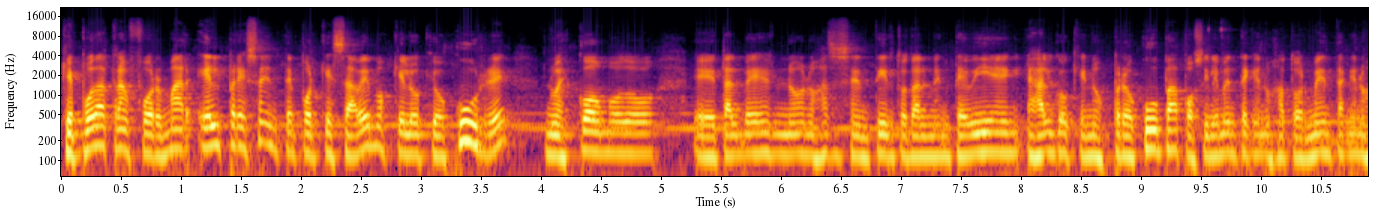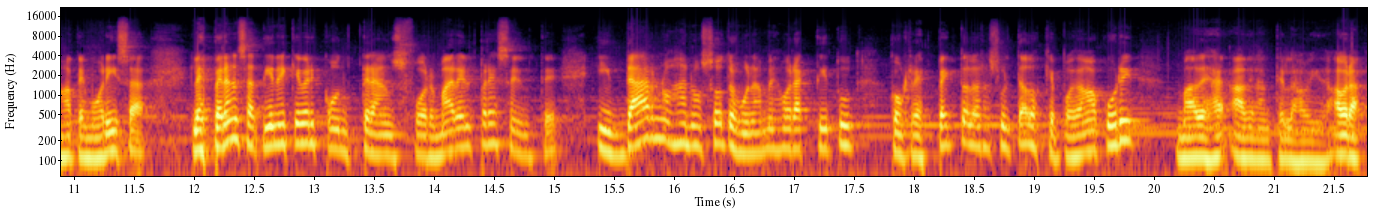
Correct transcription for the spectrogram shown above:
que pueda transformar el presente, porque sabemos que lo que ocurre no es cómodo, eh, tal vez no nos hace sentir totalmente bien, es algo que nos preocupa, posiblemente que nos atormenta, que nos atemoriza. La esperanza tiene que ver con transformar el presente y darnos a nosotros una mejor actitud con respecto a los resultados que puedan ocurrir más adelante en la vida. Ahora,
